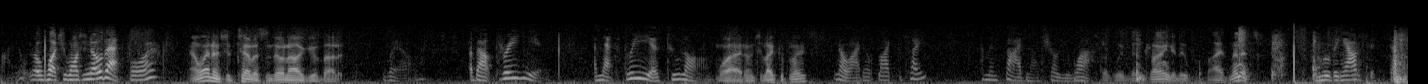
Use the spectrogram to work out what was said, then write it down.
I don't know what you want to know that for. Now, why don't you tell us and don't argue about it? Well, about three years. And that's three years too long. Why? Don't you like the place? No, I don't like the place. Come inside and I'll show you why. That's what we've been trying to do for five minutes. I'm moving out of this stuff.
